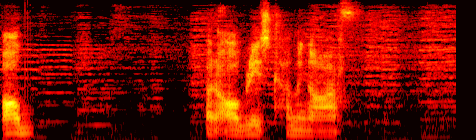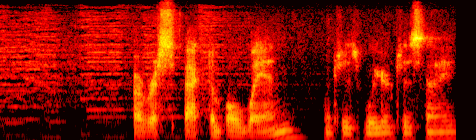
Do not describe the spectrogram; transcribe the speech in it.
All, but Albany's coming off a respectable win, which is weird to say.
